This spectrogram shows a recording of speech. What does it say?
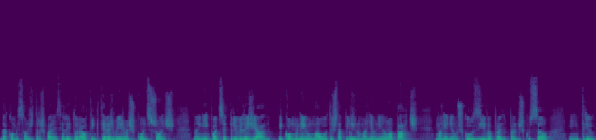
da Comissão de Transparência Eleitoral têm que ter as mesmas condições. Ninguém pode ser privilegiado. E como nenhuma outra está pedindo uma reunião à parte, uma reunião exclusiva para discussão entre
